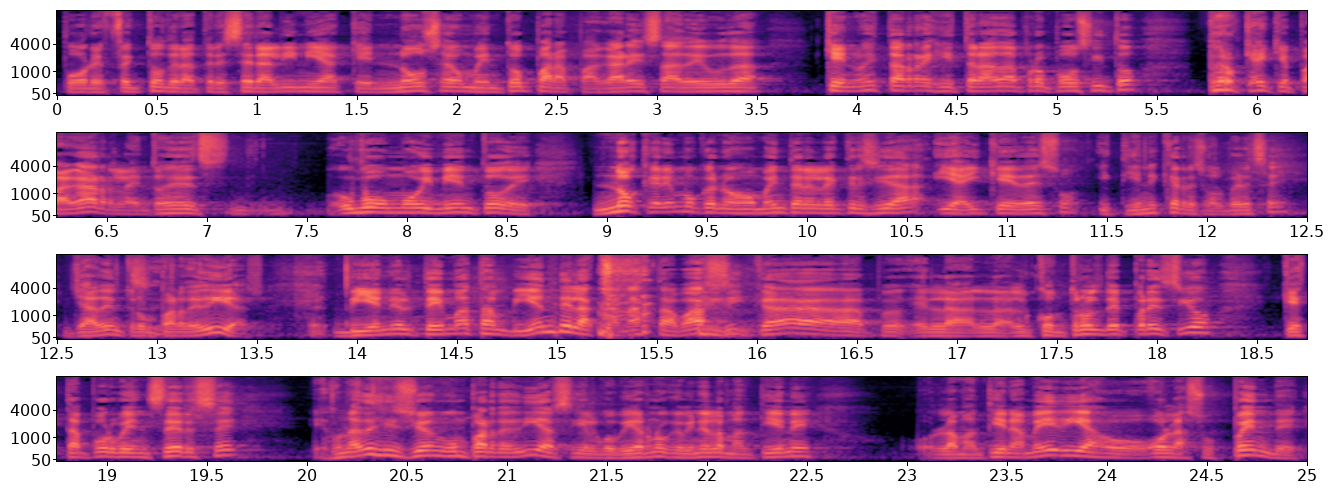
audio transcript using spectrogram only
por efecto de la tercera línea que no se aumentó para pagar esa deuda que no está registrada a propósito, pero que hay que pagarla. Entonces hubo un movimiento de no queremos que nos aumente la electricidad y ahí queda eso y tiene que resolverse ya dentro de un par de días. Viene el tema también de la canasta básica, el control de precios que está por vencerse es una decisión en un par de días si el gobierno que viene la mantiene o la mantiene a medias o, la suspende.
